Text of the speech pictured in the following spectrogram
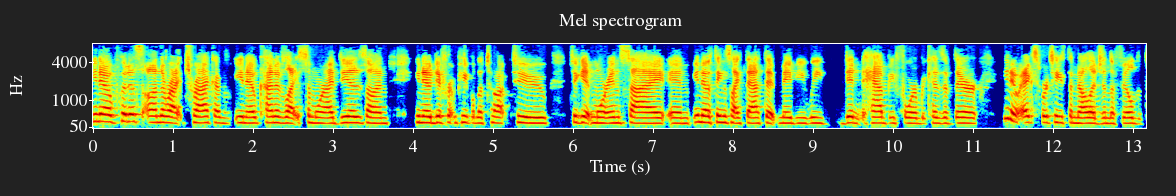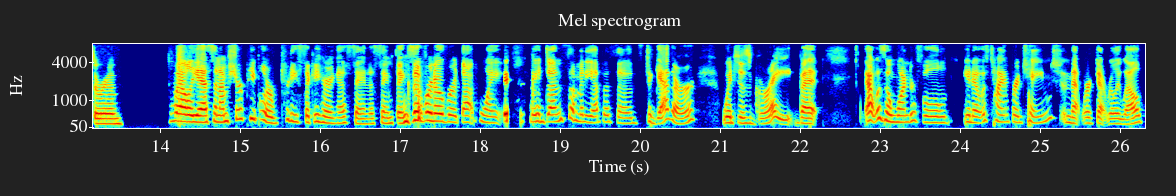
you know, put us on the right track of, you know, kind of like some more ideas on, you know, different people to talk to to get more insight and, you know, things like that that maybe we didn't have before because of their, you know, expertise and knowledge in the field that they're in. Well, yes, and I'm sure people are pretty sick of hearing us saying the same things over and over at that point. we had done so many episodes together, which is great, but that was a wonderful, you know, it was time for a change and that worked out really well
